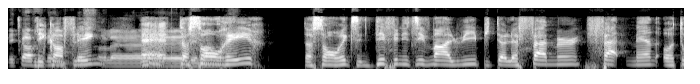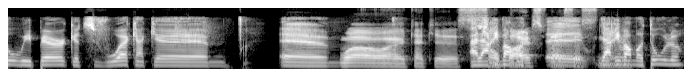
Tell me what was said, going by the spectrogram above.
Les cufflings. Le- Euh, t'as son membres. rire. T'as son rig, c'est définitivement lui. Puis t'as le fameux Fat Man Auto Repair que tu vois quand que. Euh, ouais, ouais, quand que elle arrive en euh, il arrive en moto, là.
